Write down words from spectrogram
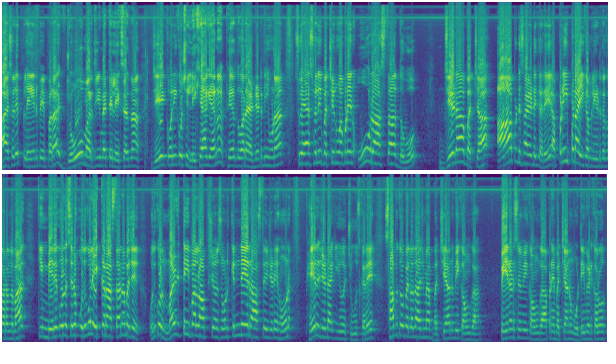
ਆ ਇਸ ਵੇਲੇ ਪਲੇਨ ਪੇਪਰ ਆ, ਜੋ ਮਰਜ਼ੀ ਮੈਂ ਤੇ ਲਿਖ ਸਕਦਾ। ਜੇ ਇੱਕ ਵਾਰੀ ਕੁਝ ਲਿਖਿਆ ਗਿਆ ਨਾ, ਫਿਰ ਦੁਬਾਰਾ ਐਡਿਟ ਨਹੀਂ ਹੋਣਾ। ਸੋ ਇਸ ਵੇਲੇ ਬੱਚੇ ਨੂੰ ਆਪਣੇ ਉਹ ਰਾਸਤਾ ਦਿਵੋ ਜਿਹੜਾ ਬੱਚਾ ਆਪ ਡਿਸਾਈਡ ਕਰੇ ਆਪਣੀ ਪੜ੍ਹਾਈ ਕੰਪਲੀਟ ਤੋਂ ਕਰਨ ਤੋਂ ਬਾਅਦ ਕਿ ਮੇਰੇ ਕੋਲ ਸਿਰਫ ਉਹਦੇ ਕੋਲ ਇੱਕ ਰਸਤਾ ਨਾ ਬਚੇ, ਉਹਦੇ ਕੋਲ ਮਲਟੀਪਲ ਆਪਸ਼ਨਸ ਹੋਣ, ਕਿੰਨੇ ਰਾਸਤੇ ਜਿਹੜੇ ਹੋਣ, ਫਿਰ ਜਿਹੜਾ ਕਿ ਉਹ ਚੂਜ਼ ਕਰੇ। ਸਭ ਤੋਂ ਪਹਿਲਾਂ ਤਾਂ ਅੱਜ ਮੈਂ ਬੱਚਿਆਂ ਨੂੰ ਵੀ ਕਹੂੰਗਾ ਪੇਰੈਂਟਸ ਨੂੰ ਵੀ ਕਹੂੰਗਾ, ਆਪਣੇ ਬੱਚਿਆਂ ਨੂੰ ਮੋਟੀਵੇਟ ਕਰੋ।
